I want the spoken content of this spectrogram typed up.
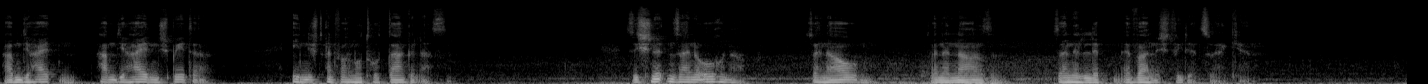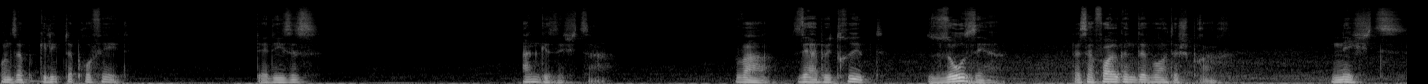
haben die Heiden, haben die Heiden später ihn nicht einfach nur tot dagelassen. Sie schnitten seine Ohren ab, seine Augen, seine Nase, seine Lippen, er war nicht wiederzuerkennen. Unser geliebter Prophet, der dieses Angesicht sah, war sehr betrübt, so sehr, dass er folgende Worte sprach. Nichts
